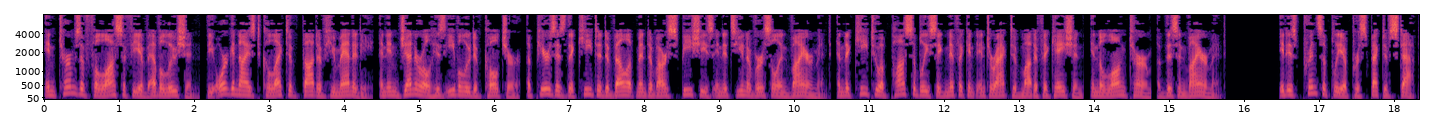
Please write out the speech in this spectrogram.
In terms of philosophy of evolution, the organized collective thought of humanity, and in general his evolutive culture, appears as the key to development of our species in its universal environment, and the key to a possibly significant interactive modification, in the long term, of this environment. It is principally a prospective step.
